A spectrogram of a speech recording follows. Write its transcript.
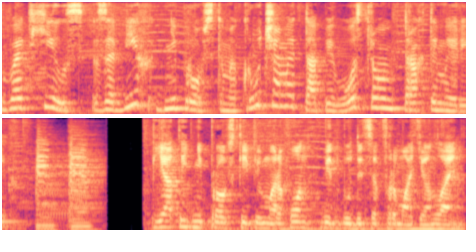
Вет Хілз забіг дніпровськими кручами та півостровом Трахтимирів. П'ятий дніпровський півмарафон відбудеться в форматі онлайн.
